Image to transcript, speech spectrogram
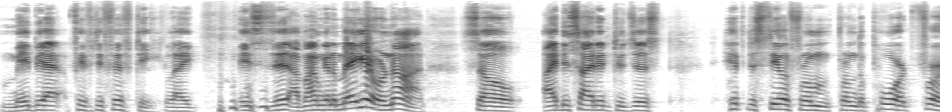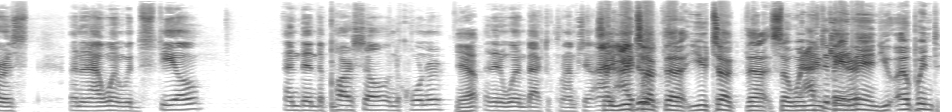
maybe at 50-50. Like is this am I gonna make it or not? So I decided to just hit the steel from from the port first and then I went with steel and then the partial in the corner. Yep. And then it went back to clamshell. So And you I took the you took the so when you came in, you opened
